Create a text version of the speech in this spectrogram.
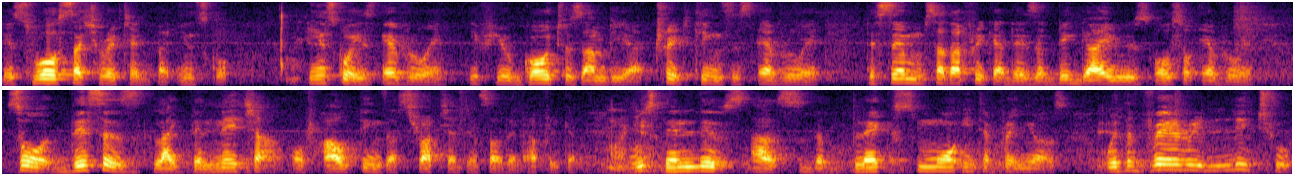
it's well saturated by Innscor. Innscor is everywhere. If you go to Zambia, Trade Kings is everywhere. The same South Africa, there's a big guy who is also everywhere. So this is like the nature of how things are structured in Southern Africa, which then leaves us, the black small entrepreneurs, with very little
